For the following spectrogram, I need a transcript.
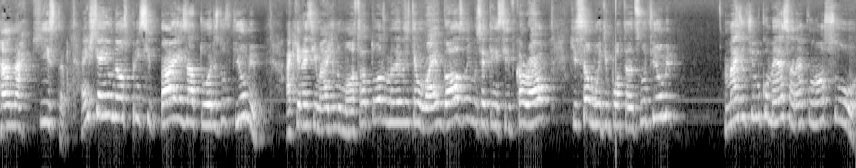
anarquista. A gente tem aí os principais atores do filme. Aqui nessa imagem não mostra todos, mas aí você tem o Ryan Gosling, você tem Steve Carell, que são muito importantes no filme. Mas o filme começa né, com o nosso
